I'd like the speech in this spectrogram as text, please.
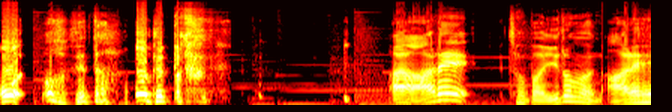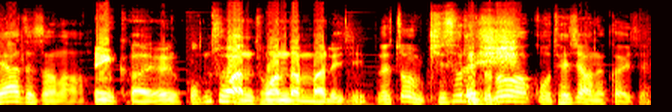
어? 어, 됐다. 어 됐다. 아, 아래 잠깐 이러면 아래 해야 되잖아. 그러니까 여기 꼼수가 안 통한단 말이지. 근데 좀 기술이. 늘어갖고 되지 않을까 이제?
